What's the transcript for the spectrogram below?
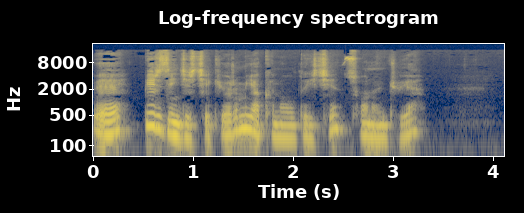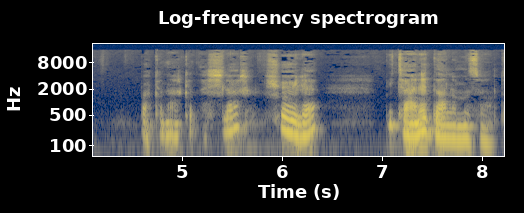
ve bir zincir çekiyorum yakın olduğu için sonuncuya. Bakın arkadaşlar şöyle bir tane dalımız oldu.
